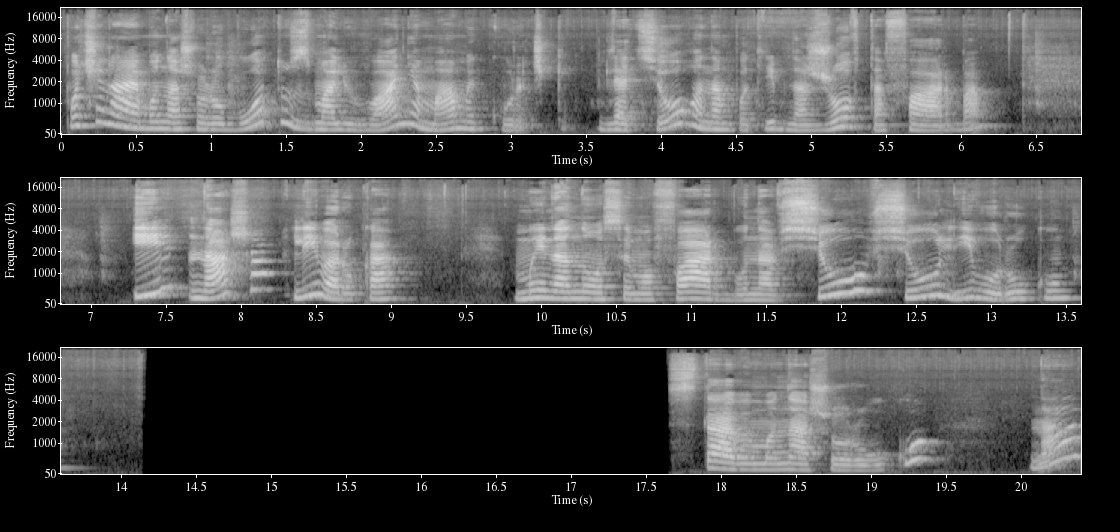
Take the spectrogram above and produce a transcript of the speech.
Починаємо нашу роботу з малювання мами курочки. Для цього нам потрібна жовта фарба і наша ліва рука. Ми наносимо фарбу на всю всю ліву руку. Ставимо нашу руку на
